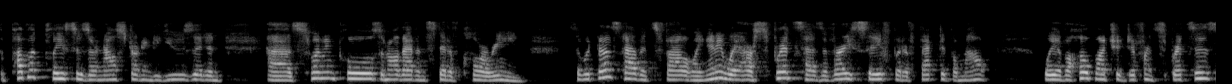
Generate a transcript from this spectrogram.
the public places are now starting to use it in uh, swimming pools and all that instead of chlorine. So it does have its following. Anyway, our spritz has a very safe but effective amount. We have a whole bunch of different spritzes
